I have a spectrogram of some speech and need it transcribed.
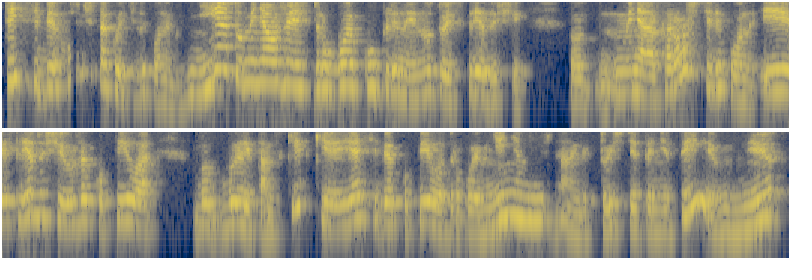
ты себе хочешь такой телефон? Я говорю, нет, у меня уже есть другой купленный, ну, то есть следующий. Вот, у меня хороший телефон, и следующий уже купила, были там скидки, я себе купила другой. Мне не нужно. Она говорит, то есть это не ты? Нет.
